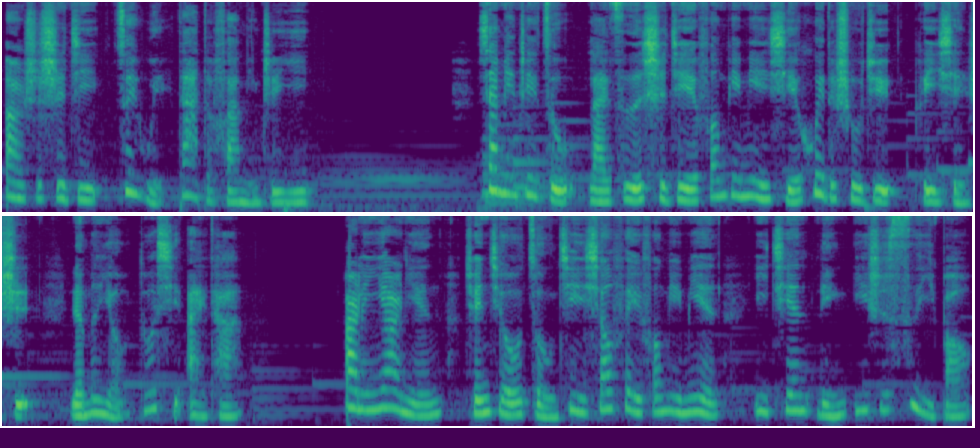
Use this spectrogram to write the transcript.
二十世纪最伟大的发明之一。下面这组来自世界方便面协会的数据可以显示人们有多喜爱它。二零一二年全球总计消费方便面一千零一十四亿包，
